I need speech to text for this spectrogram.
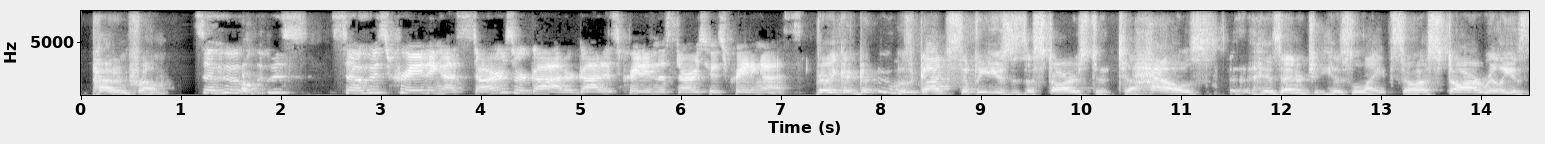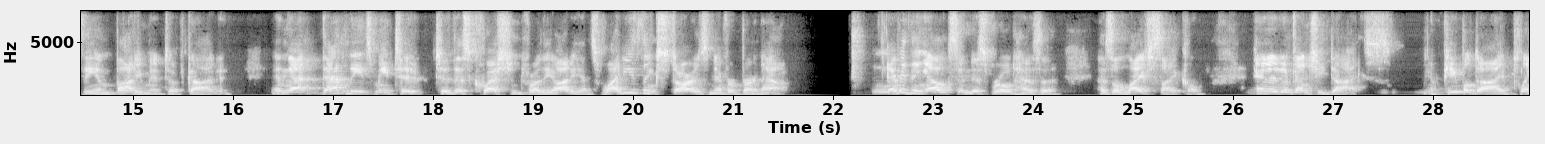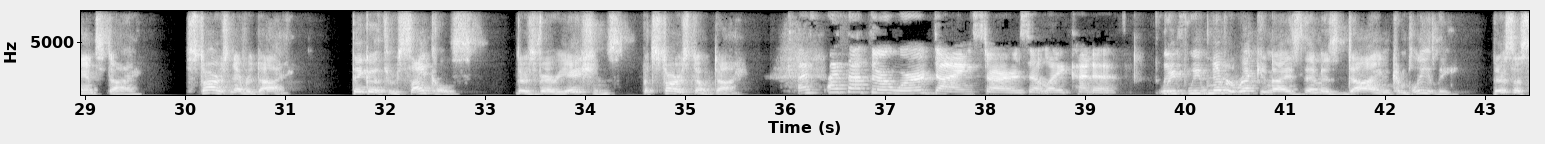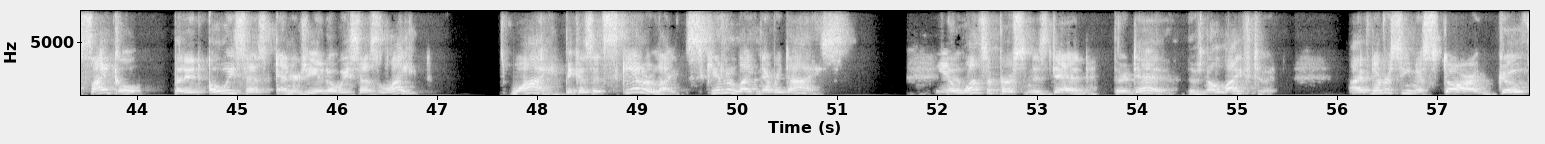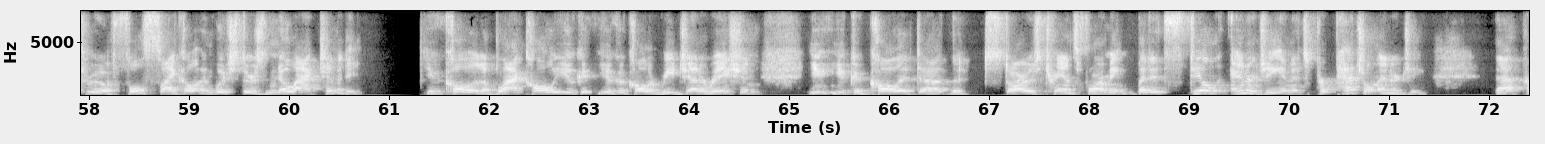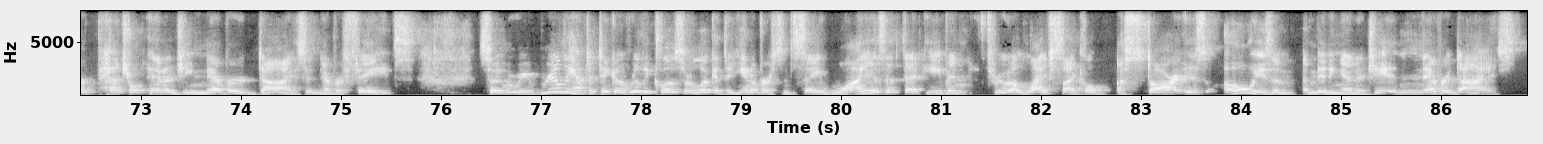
patterned from. So who um, who's so who's creating us, stars or God, or God is creating the stars? Who's creating us? Very good. God simply uses the stars to to house His energy, His light. So a star really is the embodiment of God, and and that that leads me to to this question for the audience: Why do you think stars never burn out? Ooh. Everything else in this world has a has a life cycle, and it eventually dies. You know, people die, plants die. Stars never die they go through cycles. There's variations, but stars don't die. I, I thought there were dying stars that like kind of. we've, we've never recognized them as dying completely. There's a cycle, but it always has energy, it always has light. Why? Because it's scalar light. Scalar light never dies. Yeah. Now, once a person is dead, they're dead. There's no life to it. I've never seen a star go through a full cycle in which there's no activity. You could call it a black hole. You could you could call it regeneration. You you could call it uh, the star is transforming, but it's still energy and it's perpetual energy. That perpetual energy never dies. It never fades. So we really have to take a really closer look at the universe and say, why is it that even through a life cycle, a star is always emitting energy? It never dies.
